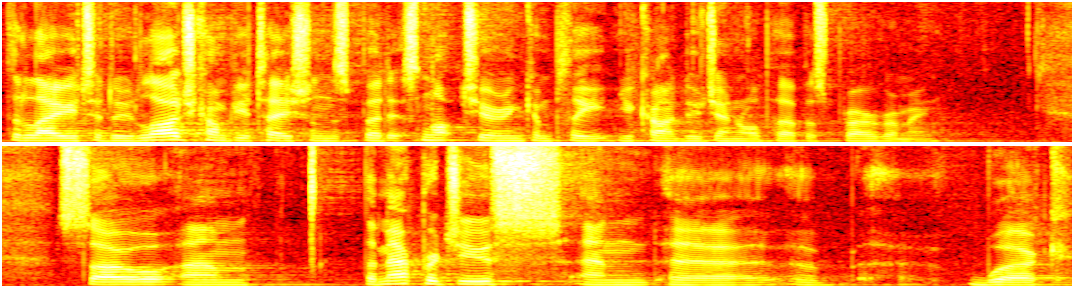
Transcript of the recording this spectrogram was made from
that allow you to do large computations, but it's not Turing complete. You can't do general purpose programming. So um, the MapReduce and uh, uh, work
